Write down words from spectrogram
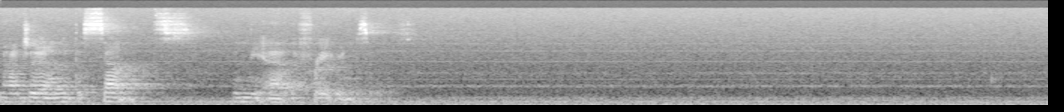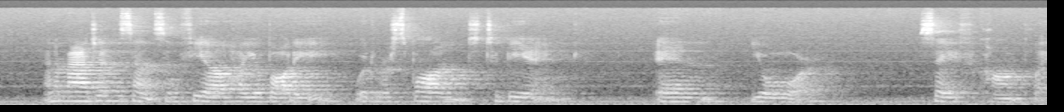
Imagine the scents in the air, the fragrances. And imagine, sense, and feel how your body would respond to being in your safe, calm place.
